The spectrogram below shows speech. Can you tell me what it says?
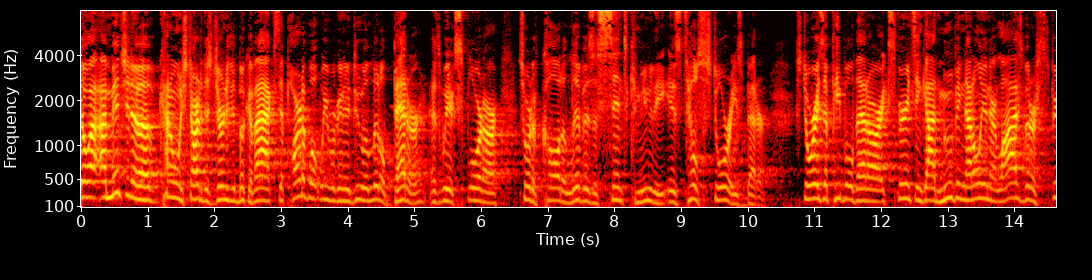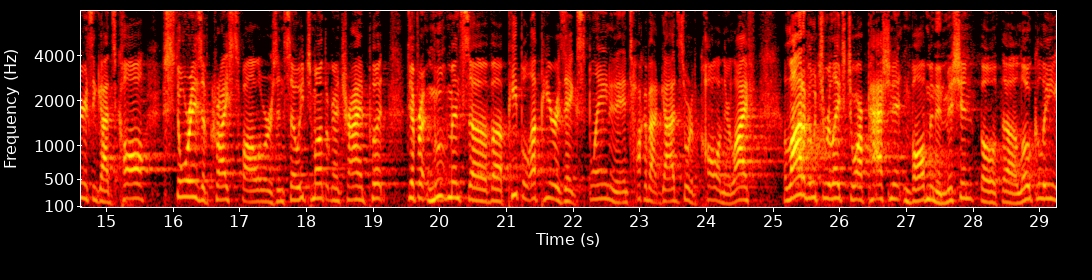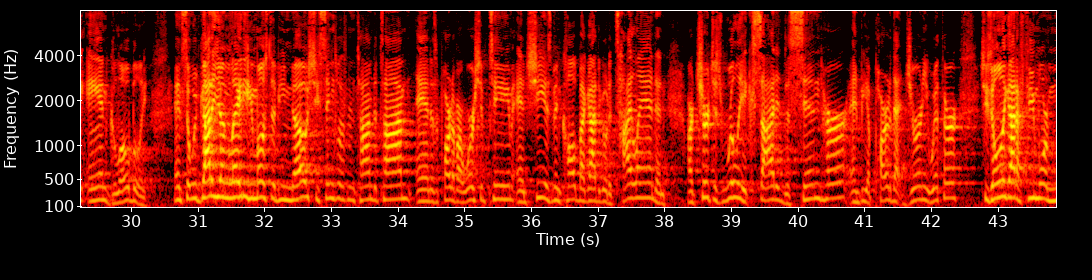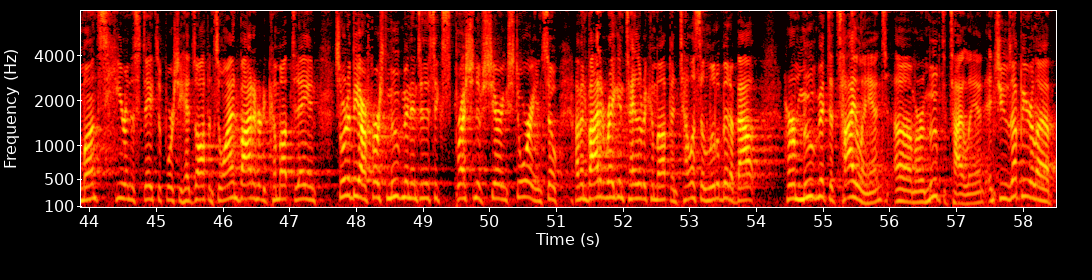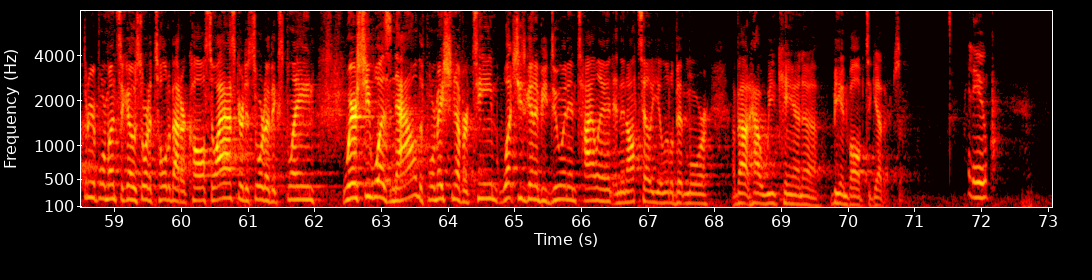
So I, I mentioned uh, kind of when we started this journey through the book of Acts that part of what we were going to do a little better as we explored our sort of call to live as a sent community is tell stories better. Stories of people that are experiencing God moving not only in their lives, but are experiencing God's call. Stories of Christ's followers. And so each month we're going to try and put different movements of uh, people up here as they explain and, and talk about God's sort of call in their life. A lot of it which relates to our passionate involvement in mission, both uh, locally and globally. And so we've got a young lady who most of you know. She sings with us from time to time and is a part of our worship team. And she has been called by God to go to Thailand. And our church is really excited to send her and be a part of that journey with her. She's only got a few more months here in the States before she heads off. And so I invited her to come up today and sort of be our first movement into this expression of sharing story. And so I've invited Reagan Taylor to come up and tell us a little bit about her movement to Thailand, um, or a move to Thailand, and she was up here uh, three or four months ago, sort of told about her call. So I asked her to sort of explain where she was now, the formation of her team, what she's going to be doing in Thailand, and then I'll tell you a little bit more about how we can uh, be involved together. So. Hello.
